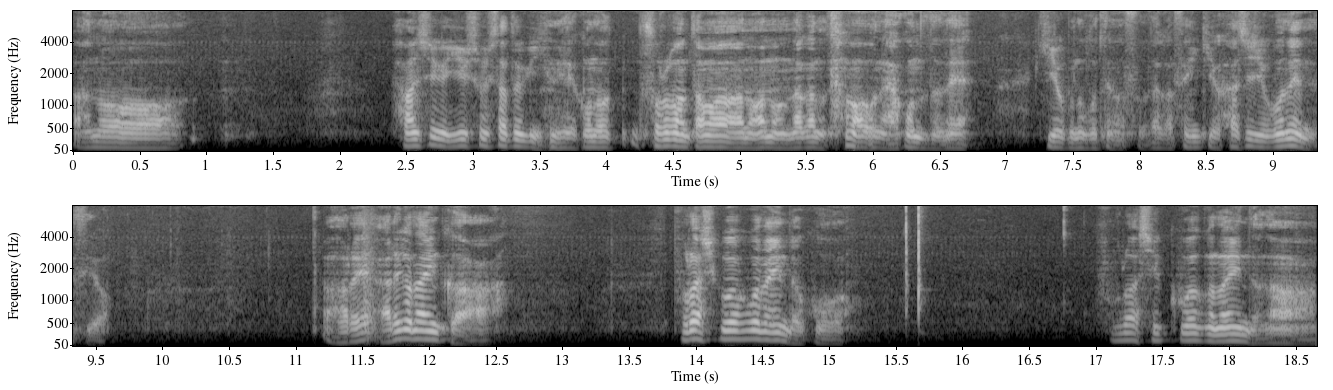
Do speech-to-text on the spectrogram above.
あの阪神が優勝した時にねこのそろばん玉あのあの中の玉をね運んでね記憶残ってます。だから1985年ですよ。あれあれがないんか。プラスチック枠がないんだこう。プラスチック枠がないんだな。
